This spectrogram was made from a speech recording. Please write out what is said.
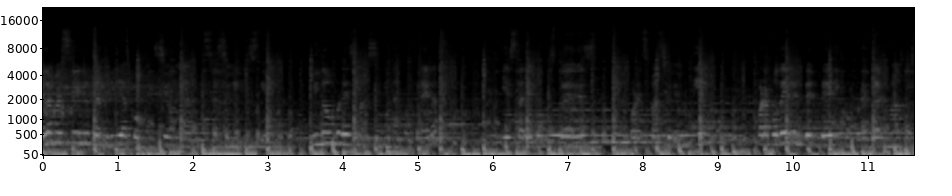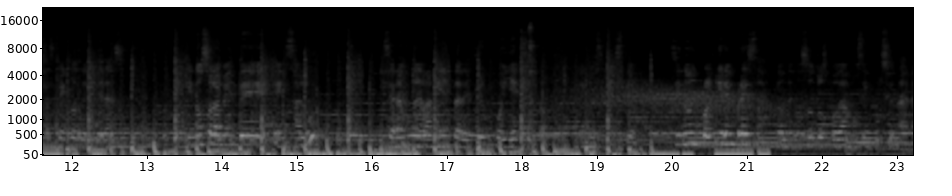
de la Maestría en Enfermería, Convención en Administración y Gestión. Mi nombre es Maximina Contreras y estaré con ustedes por espacio de un tiempo para poder entender y comprender más los aspectos del liderazgo, que no solamente en salud serán una herramienta de triunfo y éxito en nuestra gestión, sino en cualquier empresa donde nosotros podamos incursionar.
